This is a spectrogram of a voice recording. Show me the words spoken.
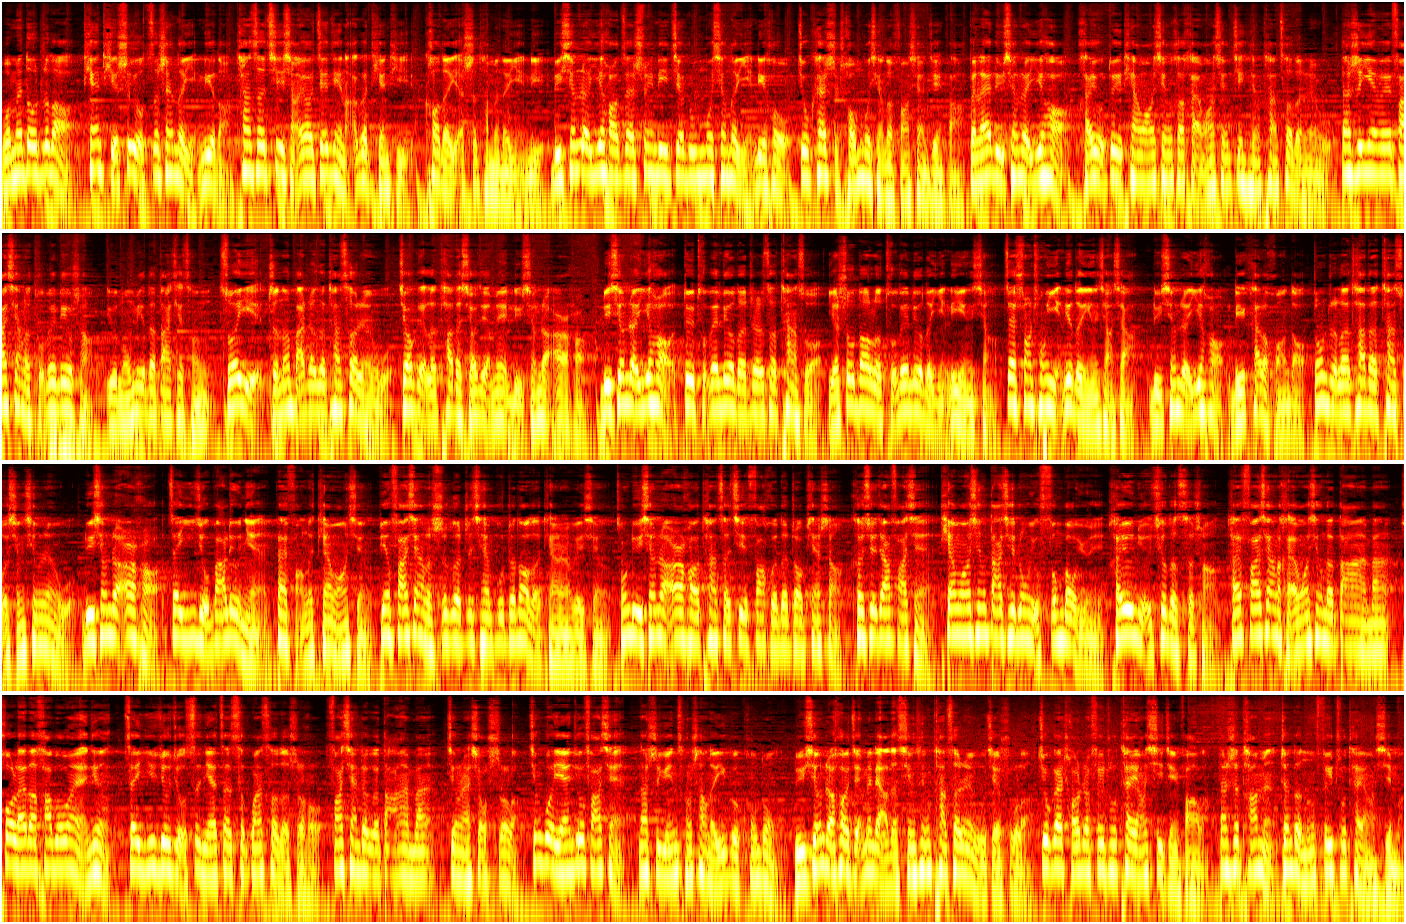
我们都知道，天体是有自身的引力的。探测器想要接近哪个天体，靠的也是他们的引力。旅行者一号在顺利借助木星的引力后，就开始朝木星的方向进发。本来旅行者一号还有对天王星和海王星进行探测的任务，但是因为发现了土卫六上有浓密的大气层，所以只能把这个探测任务交给了他的小姐妹旅行者二号。旅行者一号对土卫六的这次探索也受到了土卫六的引力影响，在双重引力的影响下，旅行者一号离开了黄道，终止了他的探索行星任务。旅行者二号在。一九八六年拜访了天王星，并发现了十个之前不知道的天然卫星。从旅行者二号探测器发回的照片上，科学家发现天王星大气中有风暴云，还有扭曲的磁场，还发现了海王星的大暗斑。后来的哈勃望远镜在一九九四年再次观测的时候，发现这个大暗斑竟然消失了。经过研究发现，那是云层上的一个空洞。旅行者号姐妹俩的行星探测任务结束了，就该朝着飞出太阳系进发了。但是他们真的能飞出太阳系吗？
